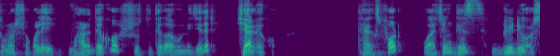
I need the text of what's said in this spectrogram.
তোমরা সকলেই ভালো থেকো, সুস্থ থেকো এবং নিজেদের খেয়াল রেখো। Thanks for watching this videos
